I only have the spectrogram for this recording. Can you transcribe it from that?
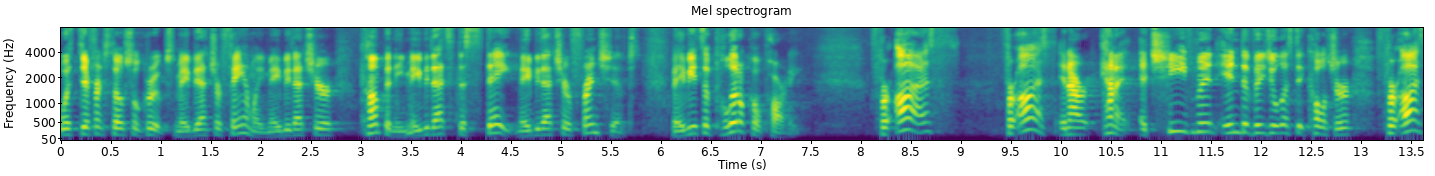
with different social groups. Maybe that's your family, maybe that's your company, maybe that's the state, maybe that's your friendships, maybe it's a political party. For us, for us, in our kind of achievement, individualistic culture, for us,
